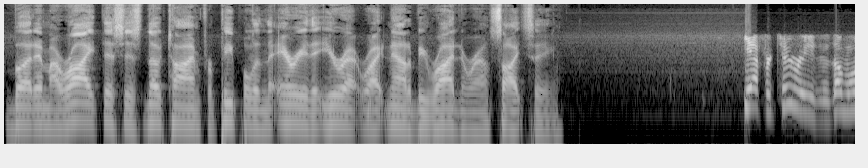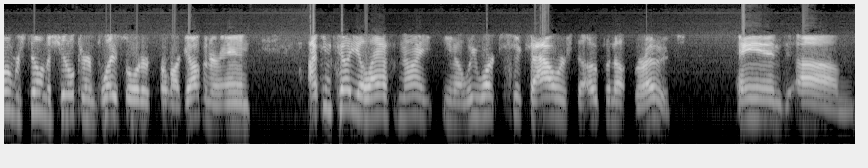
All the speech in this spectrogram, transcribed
But am I right? This is no time for people in the area that you're at right now to be riding around sightseeing. Yeah, for two reasons. Number one, we're still in the shelter in place order from our governor, and I can tell you, last night, you know, we worked six hours to open up roads, and um,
